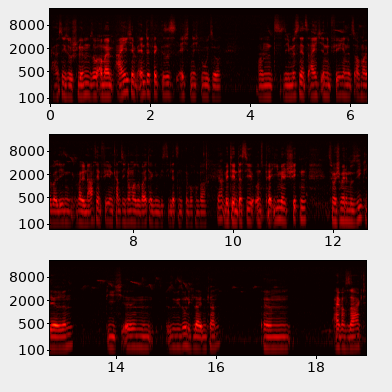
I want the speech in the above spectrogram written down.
ja, ist nicht so schlimm, so, aber im, eigentlich im Endeffekt ist es echt nicht gut so. Und sie müssen jetzt eigentlich in den Ferien jetzt auch mal überlegen, weil nach den Ferien kann es nicht nochmal so weitergehen, wie es die letzten drei Wochen war. Ja. Mit denen, dass sie uns per E-Mail schicken, zum Beispiel meine Musiklehrerin, die ich ähm, sowieso nicht leiden kann, ähm, einfach sagt,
